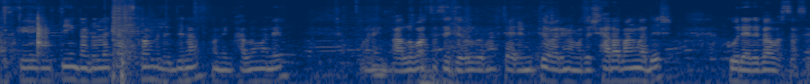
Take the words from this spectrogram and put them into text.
আজকে তিনটা ঢোলের কাজ কমপ্লিট দিলাম। অনেক ভালো মানের, অনেক ভালো বাস আছে ঢোলগুলো চাইলে নিতে পারেন আমাদের সারা বাংলাদেশ কুরিয়ারের ব্যবস্থা আছে।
